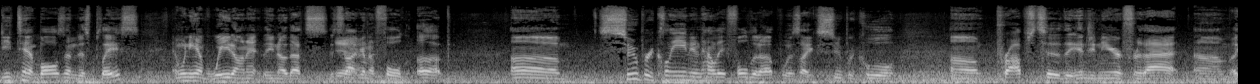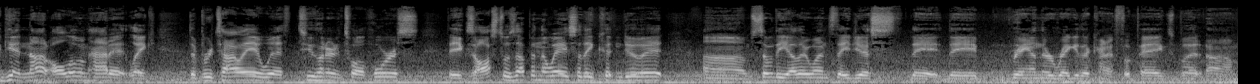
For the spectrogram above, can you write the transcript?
detent balls into this place. And when you have weight on it, you know that's it's not going to fold up. Um, super clean, and how they fold it up was like super cool. Um, props to the engineer for that. Um, again, not all of them had it. Like the Brutale with 212 horse, the exhaust was up in the way, so they couldn't do it. Um, some of the other ones, they just they they ran their regular kind of foot pegs, but um,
